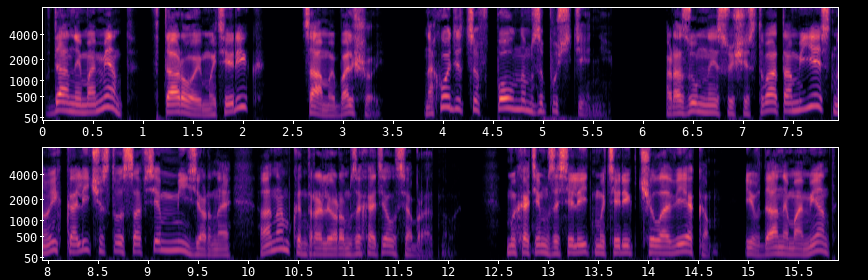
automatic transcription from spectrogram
В данный момент второй материк, самый большой, находится в полном запустении. Разумные существа там есть, но их количество совсем мизерное, а нам, контролерам, захотелось обратного. Мы хотим заселить материк человеком, и в данный момент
